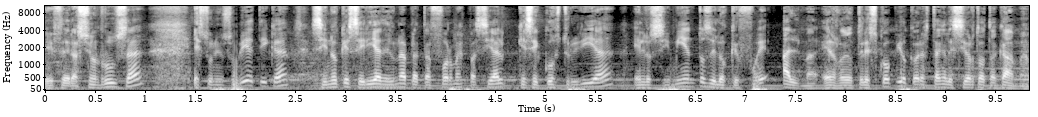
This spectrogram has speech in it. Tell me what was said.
eh, Federación Rusa, es Unión Soviética, sino que sería de una plataforma espacial que se construiría en los cimientos de lo que fue ALMA, el radiotelescopio que ahora está en el desierto de Atacama.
